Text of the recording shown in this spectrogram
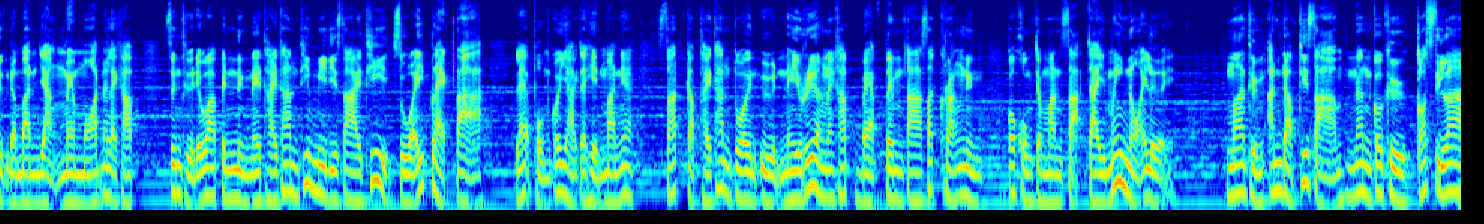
ดึกดำบรรพ์อย่างแมมมอสนั่นแหละครับ ซึ่งถือได้ว่าเป็นหนึ่งในไททันที่มีดีไซน์ที่สวยแปลกตา และผมก็อยากจะเห็นมันเนี่ยซัดกับไททันตัวอื่นๆ ในเรื่องนะครับ แบบเต็มตาสักครั้งหนึ่ง ก็คงจะมันสะใจไม่น้อยเลย มาถึงอันดับที่ 3 นั่นก็คือก็ซิลล่า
